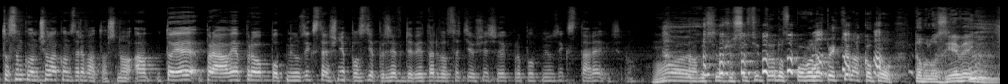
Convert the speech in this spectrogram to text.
To jsem končila konzervatoř, no a to je právě pro pop music strašně pozdě, protože v 29 už je člověk pro pop music starý. Že? jo. No, já myslím, že se ti to dost povedlo pěkně nakopnout. To bylo zjevení.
